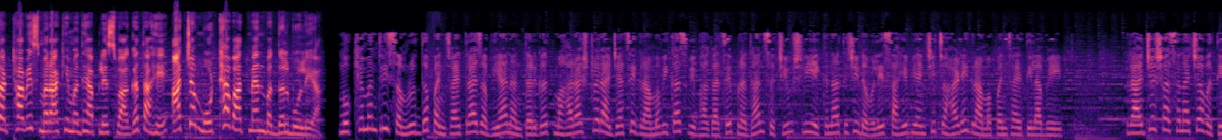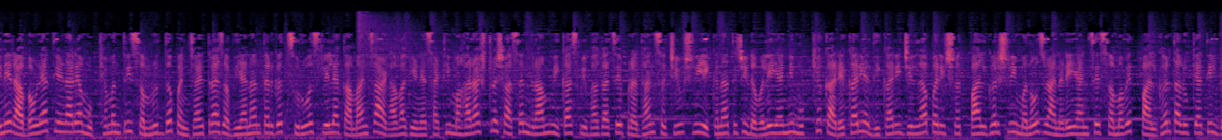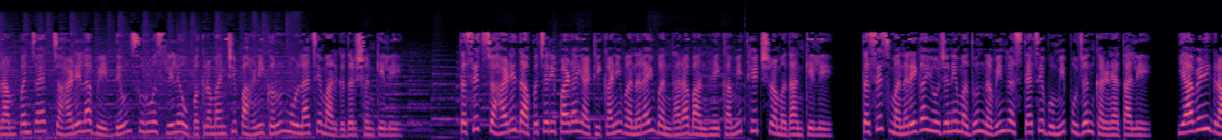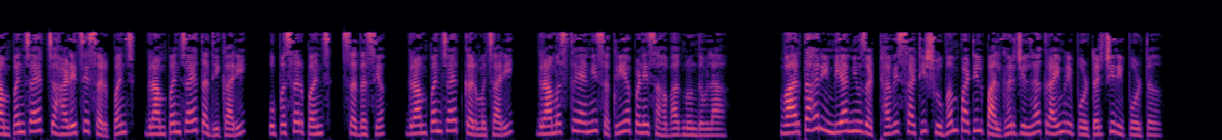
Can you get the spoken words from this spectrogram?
News अठ्ठावीस मराठीमध्ये आपले स्वागत आहे. आजच्या मोठ्या बातम्यांबद्दल बोलूया. मुख्यमंत्री समृद्ध पंचायतराज अभियान अंतर्गत महाराष्ट्र राज्याचे ग्रामविकास विभागाचे प्रधान सचिव श्री एकनाथजी डवले साहेब यांची चहाडे ग्रामपंचायतीला भेट. राज्य शासनाच्या वतीने राबवण्यात येणाऱ्या मुख्यमंत्री समृद्ध पंचायतराज अभियानांतर्गत सुरू असलेल्या कामांचा आढावा घेण्यासाठी महाराष्ट्र शासन ग्राम विकास विभागाचे प्रधान सचिव श्री एकनाथजी डवले यांनी मुख्य कार्यकारी अधिकारी जिल्हा परिषद पालघर श्री मनोज रानडे यांचे समवेत पालघर तालुक्यातील ग्रामपंचायत चहाडेला भेट देऊन सुरू असलेल्या उपक्रमांची पाहणी करून मोलाचे मार्गदर्शन केले. तसेच चहाडे दापचरीपाडा या ठिकाणी वनराई बंधारा बांधणीकामी थेट श्रमदान केले. तसेच मनरेगा योजनेमधून नवीन रस्त्याचे भूमिपूजन करण्यात आले. यावेळी ग्रामपंचायत चहाडेचे सरपंच ग्रामपंचायत अधिकारी उपसरपंच सदस्य ग्रामपंचायत कर्मचारी ग्रामस्थ यांनी सक्रियपणे सहभाग नोंदवला. वार्ताहर इंडिया न्यूज अठ्ठावीससाठी शुभम पाटील पालघर जिल्हा क्राईम रिपोर्टरची रिपोर्ट.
